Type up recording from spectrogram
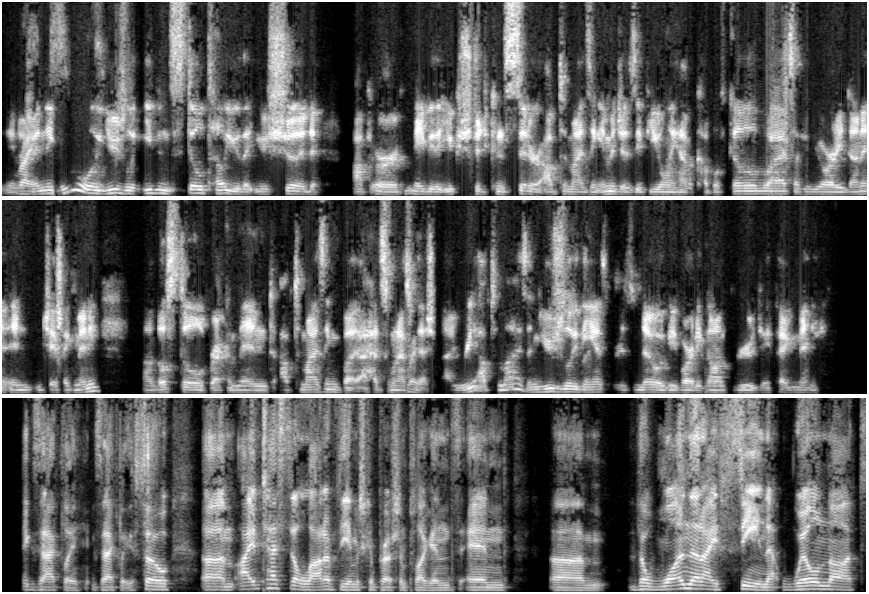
You know, right. And Google will usually even still tell you that you should op- or maybe that you should consider optimizing images if you only have a couple of kilobytes, like if you've already done it in JPEG Mini. Uh, they'll still recommend optimizing, but I had someone ask right. me that should I re-optimize? And usually the answer is no if you've already gone through JPEG Mini. Exactly, exactly. So um, I've tested a lot of the image compression plugins, and um, the one that I've seen that will not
